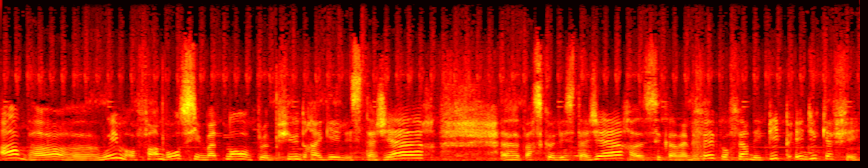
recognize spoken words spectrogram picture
ah bah euh, oui, mais enfin bon, si maintenant on peut plus draguer les stagiaires, euh, parce que les stagiaires c'est quand même fait pour faire des pipes et du café.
